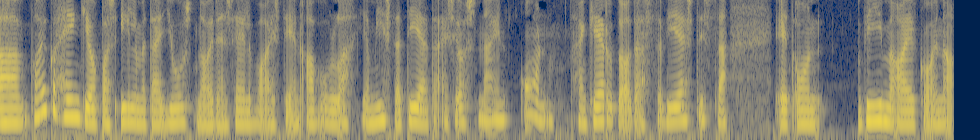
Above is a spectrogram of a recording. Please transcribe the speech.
Äh, voiko henkiopas ilmetä just noiden selvaistien avulla ja mistä tietäisi, jos näin on? Hän kertoo tässä viestissä, että on viime aikoina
